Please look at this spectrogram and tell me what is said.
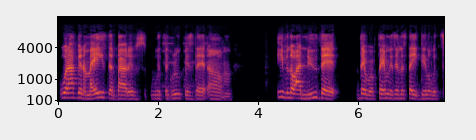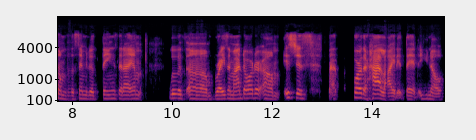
what I've been amazed about is with the group is that um, even though I knew that there were families in the state dealing with some of the similar things that I am with um, raising my daughter, um, it's just further highlighted that you know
